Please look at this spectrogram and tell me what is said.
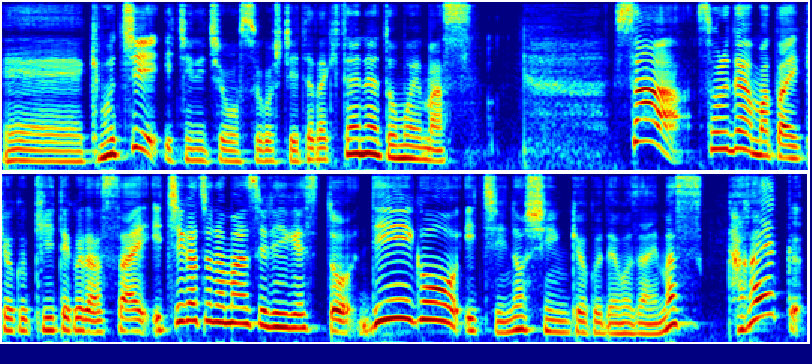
えー気持ちいい一日を過ごしていただきたいなと思います。さあそれではまた一曲聴いてください。1月のマンスリーゲスト D51 の新曲でございます。輝く。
